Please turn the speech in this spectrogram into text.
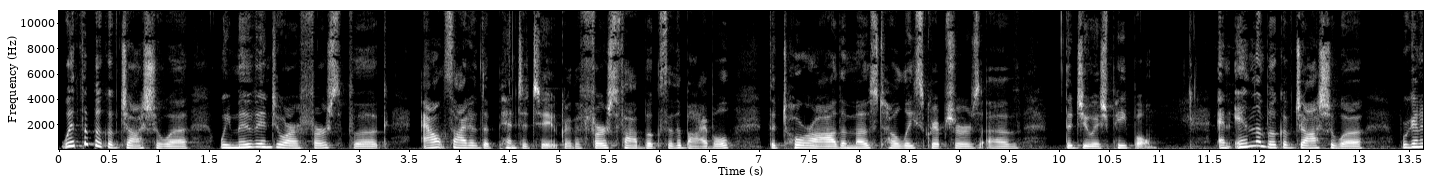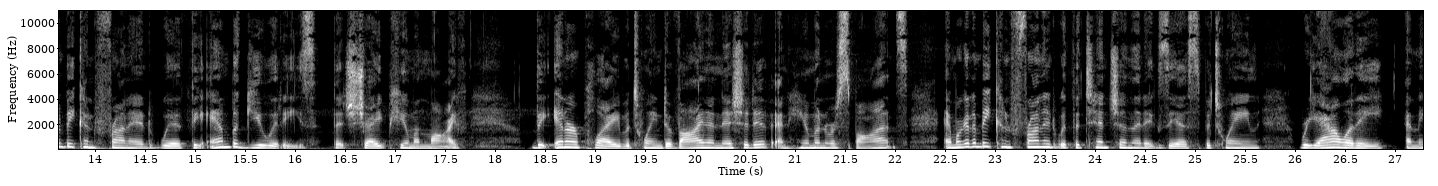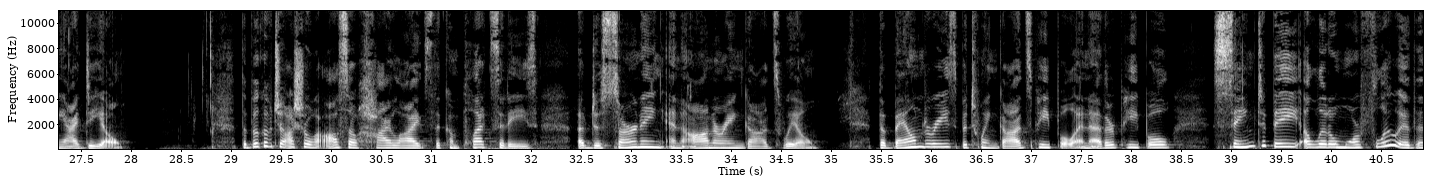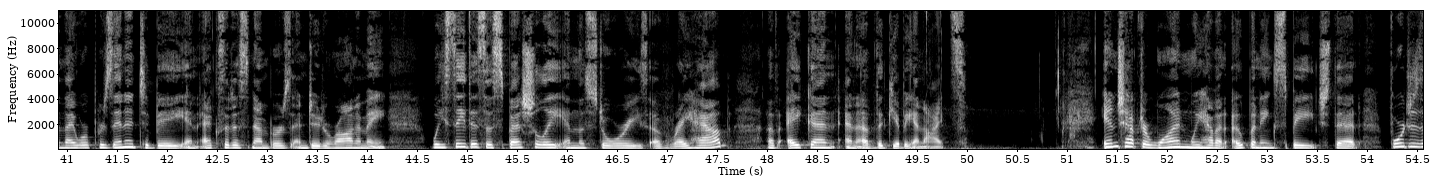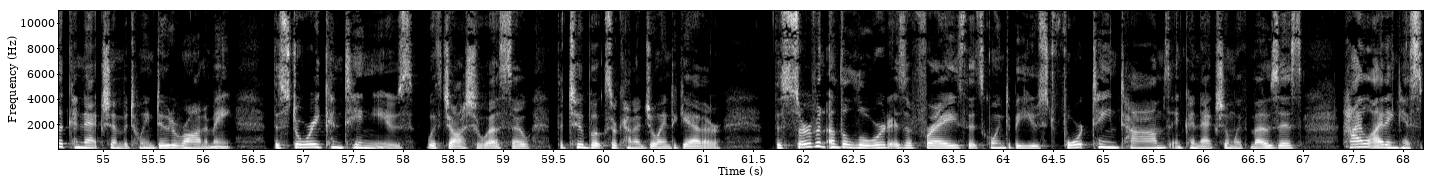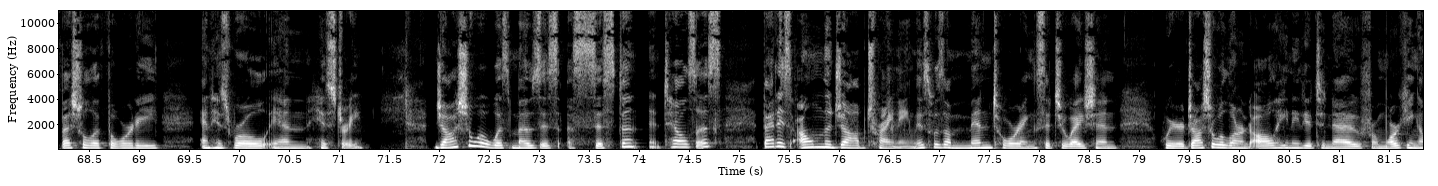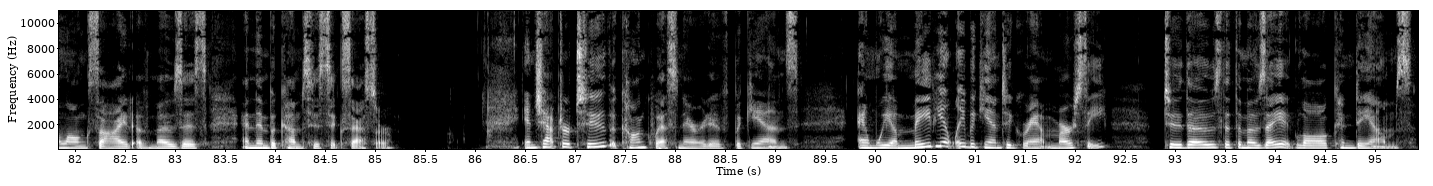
With the book of Joshua, we move into our first book outside of the Pentateuch, or the first five books of the Bible, the Torah, the most holy scriptures of the Jewish people. And in the book of Joshua, we're going to be confronted with the ambiguities that shape human life, the interplay between divine initiative and human response, and we're going to be confronted with the tension that exists between reality and the ideal. The book of Joshua also highlights the complexities of discerning and honoring God's will. The boundaries between God's people and other people seem to be a little more fluid than they were presented to be in Exodus, Numbers, and Deuteronomy. We see this especially in the stories of Rahab, of Achan, and of the Gibeonites. In chapter one, we have an opening speech that forges a connection between Deuteronomy. The story continues with Joshua, so the two books are kind of joined together. The servant of the Lord is a phrase that's going to be used 14 times in connection with Moses, highlighting his special authority and his role in history. Joshua was Moses' assistant, it tells us. That is on the job training. This was a mentoring situation where Joshua learned all he needed to know from working alongside of Moses and then becomes his successor. In chapter two, the conquest narrative begins, and we immediately begin to grant mercy to those that the Mosaic law condemns.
